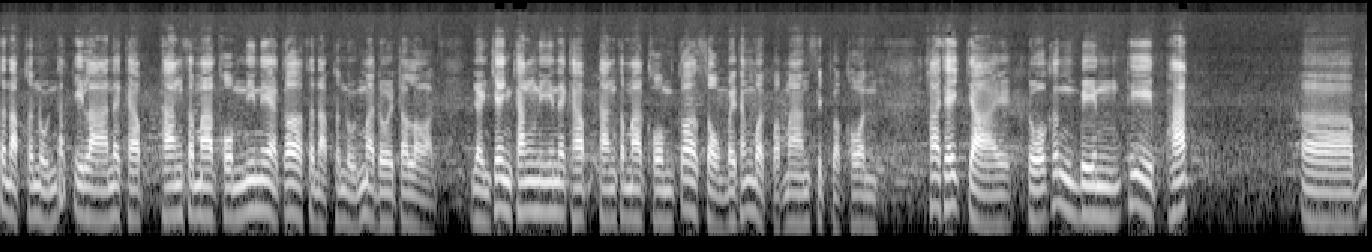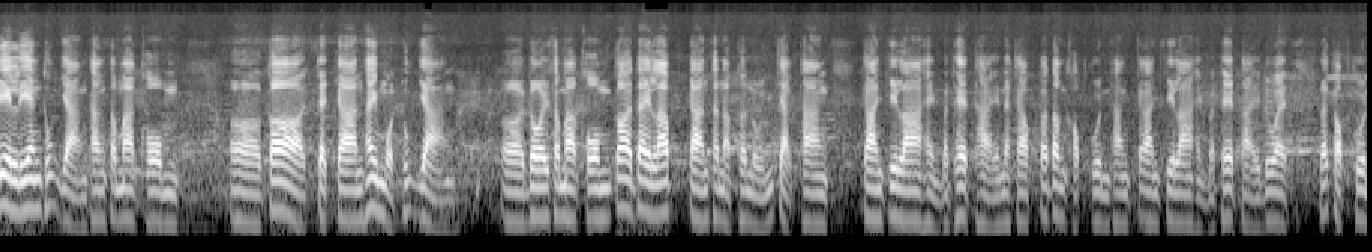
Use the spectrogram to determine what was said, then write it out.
สนับสนุนนักกีฬานะครับ ทางสมาคมนี่เนี่ยก็สนับสนุนมาโดยตลอด อย่างเช่นครั้งนี้นะครับ ทางสมาคมก็ส่งไปทั้งหมดประมาณ 10 กว่าคน ค่าใช้จ่ายตั๋วเครื่องบินที่พักเเบี้ยเลี้ยงทุกอย่างทางสมาคม ก็จัดการให้หมดทุกอย่าง โดยสมาคมก็ได้รับการสนับสนุนจากทางการกีฬาแห่งประเทศไทยนะครับ ก็ต้องขอบคุณทางการกีฬาแห่งประเทศไทยด้วย และขอบคุณ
